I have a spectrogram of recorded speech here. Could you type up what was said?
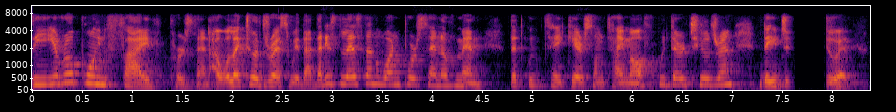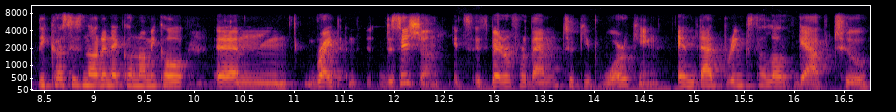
0.5%. I would like to address with that. That is less than 1% of men that could take care some time off with their children. They do it because it's not an economical um, right decision. It's it's better for them to keep working, and that brings a lot of gap too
